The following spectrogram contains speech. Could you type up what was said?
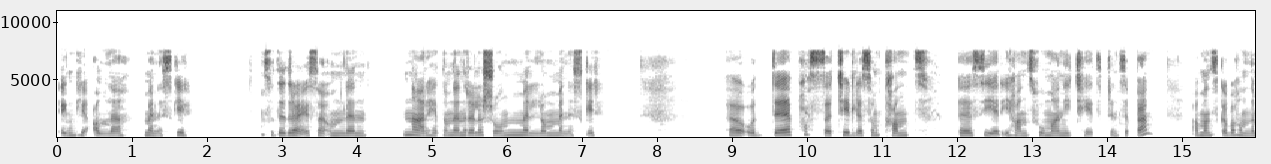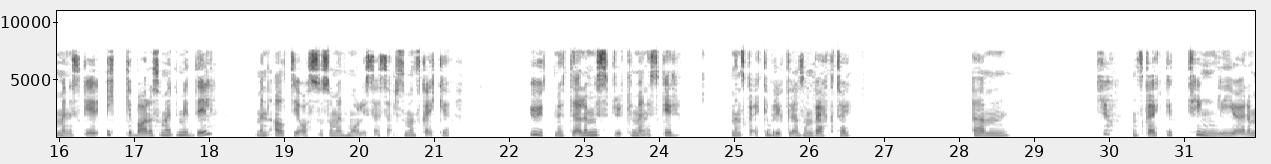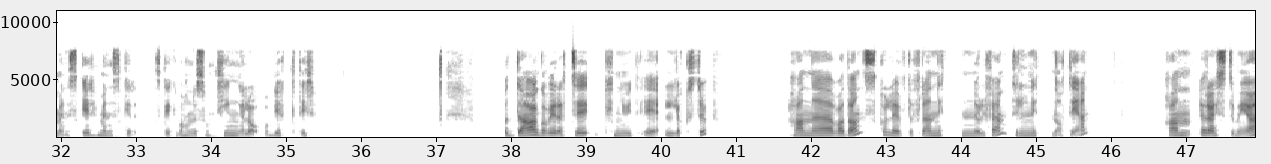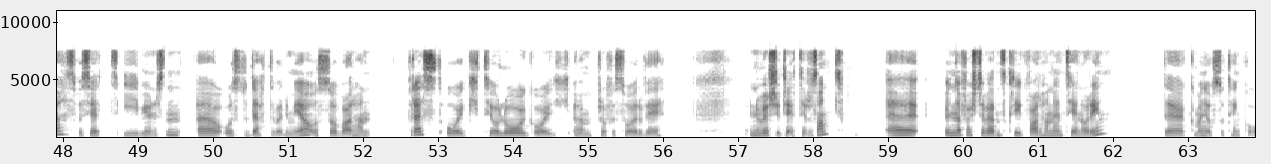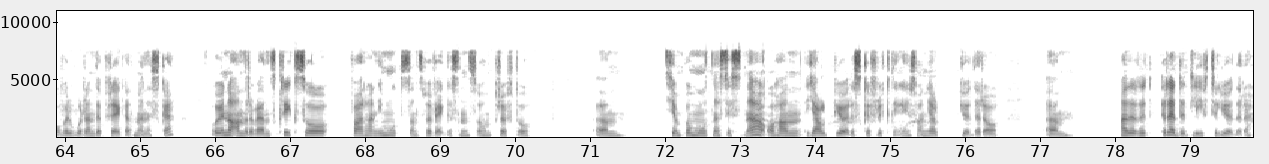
egentlig alle mennesker. Så det dreier seg om den nærheten, om den relasjonen mellom mennesker. Uh, og det passer til det som Kant sier i hans humanitetsprinsippet, at man skal behandle mennesker ikke bare som et middel, men alltid også som et mål i seg selv. Så man skal ikke utnytte eller misbruke mennesker, Man skal ikke bruke dem som verktøy. Um, ja, man skal ikke tingliggjøre mennesker. Mennesker skal ikke behandles som ting eller objekter. Og da går vi rett til Knut E. Løkstrup. Han eh, var dansk og levde fra 1905 til 1981. Han reiste mye, spesielt i begynnelsen, eh, og studerte veldig mye. Og så var han prest og teolog og um, professor ved universiteter og sånt. Under første verdenskrig var han en tenåring. Det kan man jo også tenke over hvordan det preget et menneske. Og under andre verdenskrig så var han i motstandsbevegelsen, så han prøvde å um, kjempe mot nazistene, og han hjalp jødiske flyktninger. Så han hjalp jøder og um, hadde reddet liv til jødere.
